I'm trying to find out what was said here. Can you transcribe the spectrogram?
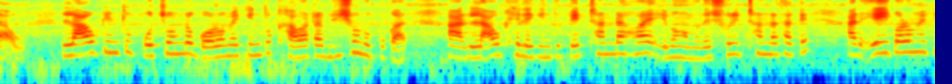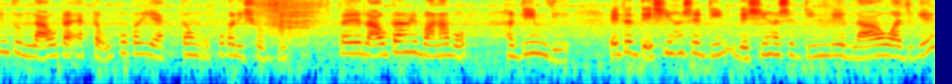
লাউ। লাউ কিন্তু প্রচণ্ড গরমে কিন্তু খাওয়াটা ভীষণ উপকার। আর লাউ খেলে কিন্তু পেট ঠান্ডা হয় এবং আমাদের শরীর ঠান্ডা থাকে। আর এই গরমে কিন্তু লাউটা একটা উপকারী, একদম উপকারী সবজি। তাই লাউটা আমি বানাবো ডিম দিয়ে। এটা দেশি হাঁসের ডিম। দেশি হাঁসের ডিম দিয়ে লাউ আজকে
